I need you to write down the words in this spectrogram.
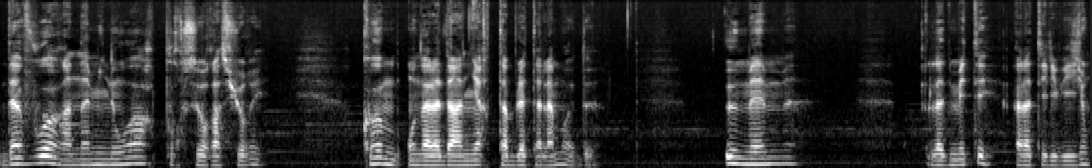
d'avoir un ami noir pour se rassurer, comme on a la dernière tablette à la mode. Eux-mêmes l'admettaient à la télévision,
